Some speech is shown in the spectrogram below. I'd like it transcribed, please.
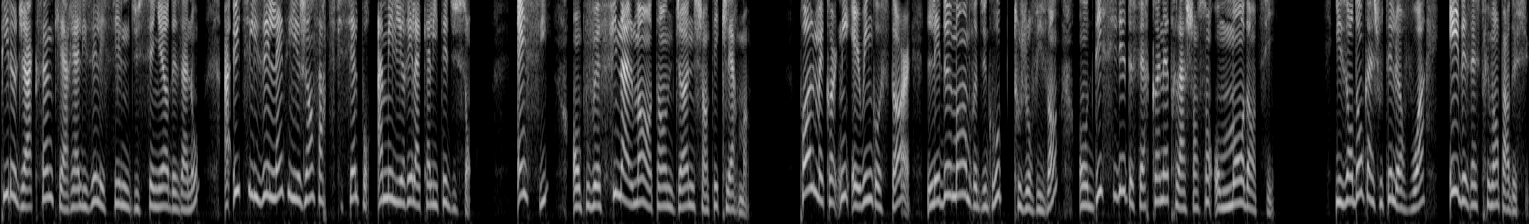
Peter Jackson, qui a réalisé les films du Seigneur des Anneaux, a utilisé l'intelligence artificielle pour améliorer la qualité du son. Ainsi, on pouvait finalement entendre John chanter clairement. Paul McCartney et Ringo Starr, les deux membres du groupe toujours vivants, ont décidé de faire connaître la chanson au monde entier. Ils ont donc ajouté leur voix et des instruments par-dessus.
